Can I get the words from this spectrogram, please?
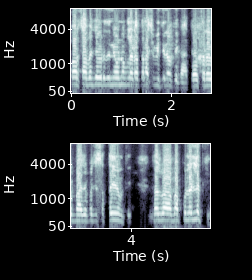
पवार साहेबांच्या विरुद्ध निवडणूक लढवताना अशी भीती नव्हती का? तेव्हा तर भाजपची सत्ताही नव्हती. तेव्हा बापू लढलेत की?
